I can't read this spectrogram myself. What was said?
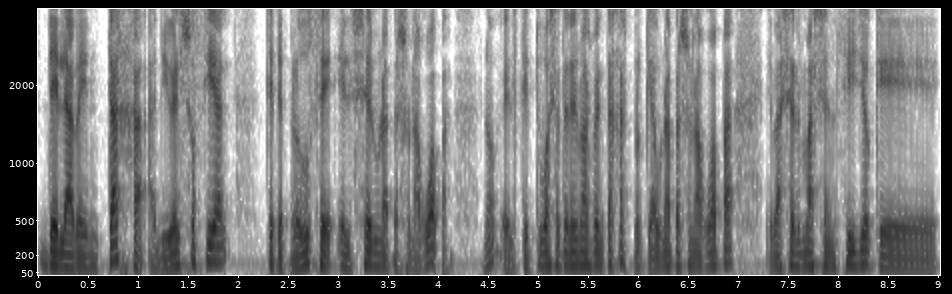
de la ventaja a nivel social que te produce el ser una persona guapa, ¿no? El que tú vas a tener más ventajas porque a una persona guapa va a ser más sencillo que,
